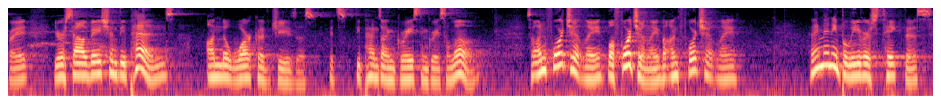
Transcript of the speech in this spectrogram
right? Your salvation depends on the work of Jesus. It depends on grace and grace alone. So unfortunately, well, fortunately, but unfortunately, I think many believers take this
